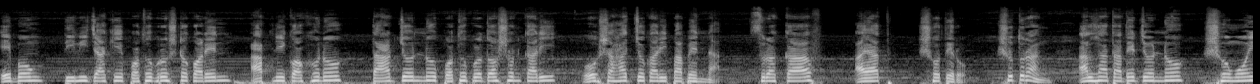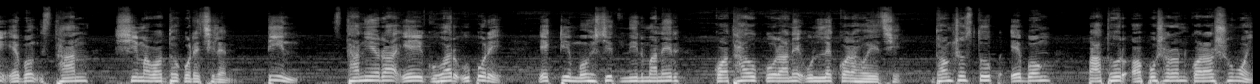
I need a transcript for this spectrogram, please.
এবং তিনি যাকে পথভ্রষ্ট করেন, আপনি কখনো তার জন্য পথপ্রদর্শনকারী ও সাহায্যকারী পাবেন না। সুরাকাফ আয়াত সতেরো। সুতরাং আল্লাহ তাদের জন্য সময় এবং স্থান সীমাবদ্ধ করেছিলেন। তিন, স্থানীয়রা এই গুহার উপরে একটি মসজিদ নির্মাণের কথাও কোরআনে উল্লেখ করা হয়েছে। ধ্বংসস্তূপ এবং পাথর অপসারণ করার সময়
